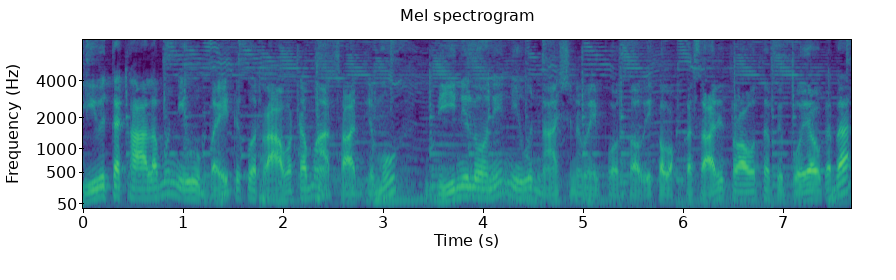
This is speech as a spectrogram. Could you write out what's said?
జీవితకాలము నీవు బయటకు రావటము అసాధ్యము. దీనిలోనే నీవు నాశనమైపోతావు. ఇక ఒక్కసారి త్రోవ తప్పిపోయావు కదా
